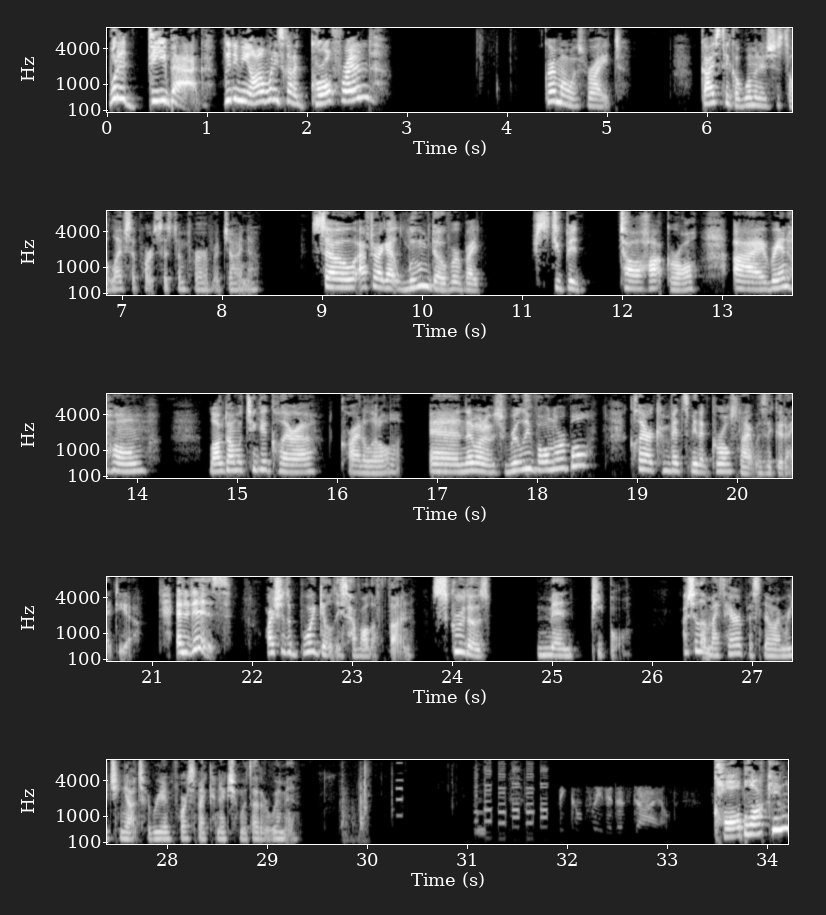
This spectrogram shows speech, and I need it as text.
What a D-bag! Leading me on when he's got a girlfriend? Grandma was right. Guys think a woman is just a life support system for a vagina. So after I got loomed over by stupid, tall, hot girl, I ran home, logged on with Tinky Clara, cried a little, and then when I was really vulnerable, Clara convinced me that girls' night was a good idea. And it is. Why should the boy guildies have all the fun? Screw those men people. I should let my therapist know I'm reaching out to reinforce my connection with other women. Call blocking?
